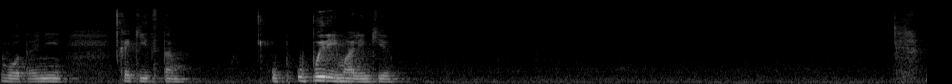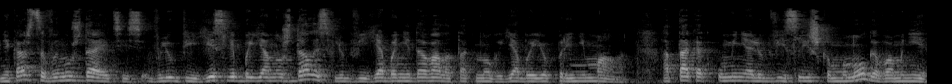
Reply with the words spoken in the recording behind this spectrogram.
Вот, они какие-то там упыри маленькие. Мне кажется, вы нуждаетесь в любви. Если бы я нуждалась в любви, я бы не давала так много, я бы ее принимала. А так как у меня любви слишком много во мне,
